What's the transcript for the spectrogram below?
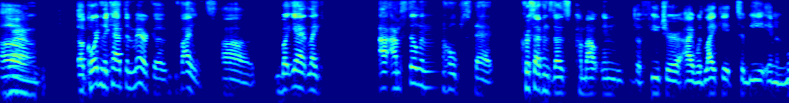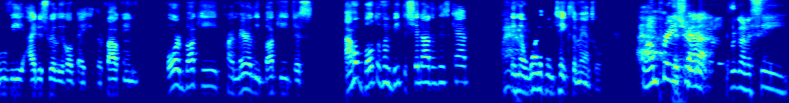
Um, Wow. according to Captain America, violence. Uh, but yeah, like I, I'm still in hopes that Chris Evans does come out in the future. I would like it to be in a movie. I just really hope that either Falcon or Bucky, primarily Bucky, just I hope both of them beat the shit out of this cap, Wow. and then one of them takes the mantle. Well, I'm pretty It's sure we're, kinda- gonna, we're gonna see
